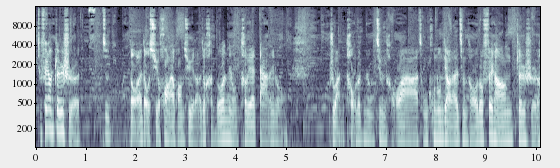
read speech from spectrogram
就非常真实，就抖来抖去、晃来晃去的，就很多那种特别大的那种转头的那种镜头啊，从空中掉下来的镜头都非常真实的，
